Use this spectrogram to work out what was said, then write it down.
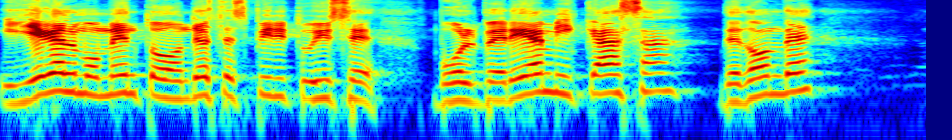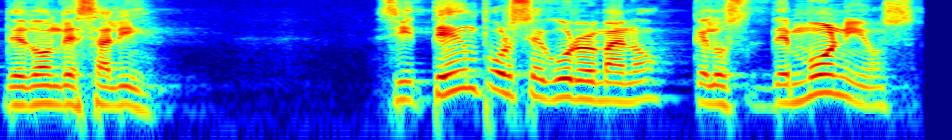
y llega el momento donde este espíritu dice, volveré a mi casa, ¿de dónde? De donde salí. Si ten por seguro, hermano, que los demonios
